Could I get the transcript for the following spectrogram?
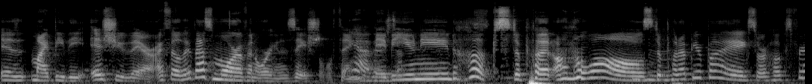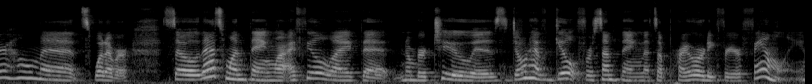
it might be the issue there. I feel like that's more of an organizational thing. Yeah, maybe you need hooks to put on the walls to put up your bikes or hooks for your helmets whatever. So that's one thing where i feel like that number two is don't have guilt for something that's a priority for your family.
